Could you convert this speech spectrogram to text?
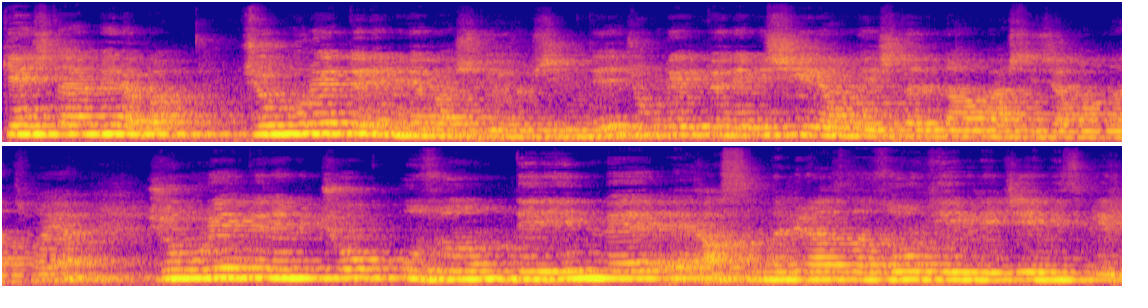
Gençler merhaba. Cumhuriyet dönemine başlıyorum şimdi. Cumhuriyet dönemi şiir anlayışlarından başlayacağım anlatmaya. Cumhuriyet dönemi çok uzun, derin ve e, aslında biraz da zor diyebileceğimiz bir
